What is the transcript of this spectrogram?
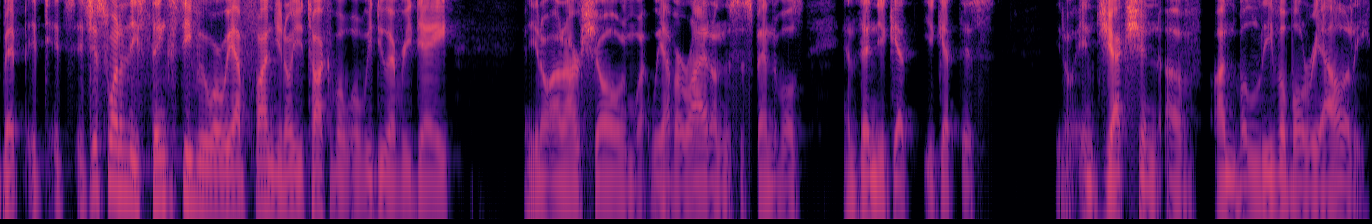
but it, it's it's just one of these things, Stevie, where we have fun. You know, you talk about what we do every day, you know, on our show, and what we have a ride on the suspendables, and then you get you get this, you know, injection of unbelievable reality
